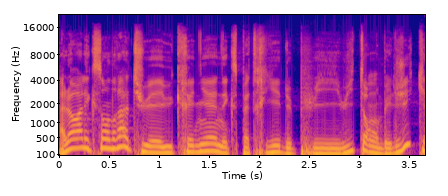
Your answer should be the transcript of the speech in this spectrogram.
Alors Alexandra, tu es ukrainienne expatriée depuis 8 ans en Belgique.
